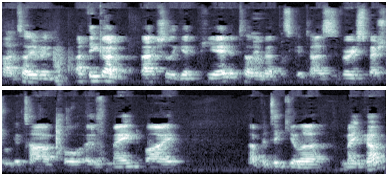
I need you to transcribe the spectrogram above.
I'll tell you, about, I think I'd actually get Pierre to tell you about this guitar. This is a very special guitar called, it was made by a particular maker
